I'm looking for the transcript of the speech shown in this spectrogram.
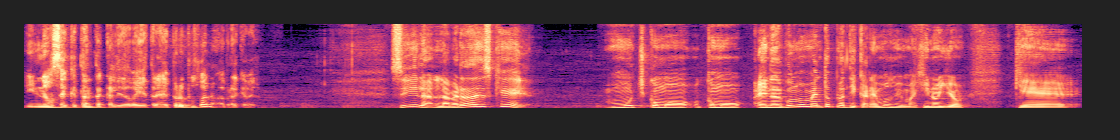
y no sé qué tanta calidad vaya a traer, pero pues bueno, habrá que ver. Sí, la, verdad es que como, como en algún momento platicaremos, me imagino yo, que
